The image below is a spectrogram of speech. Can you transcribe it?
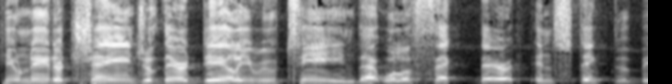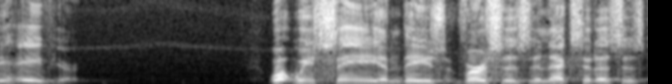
He'll need a change of their daily routine that will affect their instinctive behavior. What we see in these verses in Exodus is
